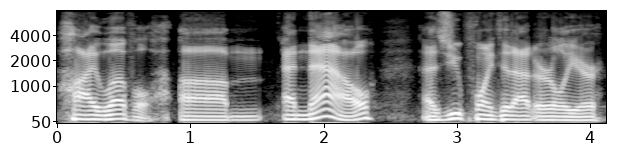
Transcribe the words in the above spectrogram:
high level. Um, and now, as you pointed out earlier,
